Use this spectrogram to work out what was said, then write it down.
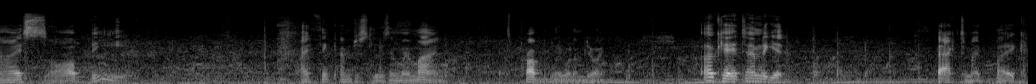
I saw be? I think I'm just losing my mind. That's probably what I'm doing. Okay, time to get back to my bike.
